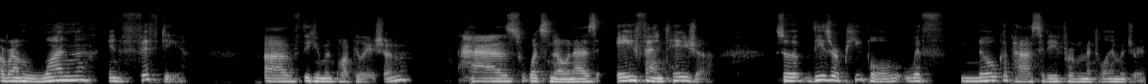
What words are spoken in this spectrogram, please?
around one in 50 of the human population has what's known as aphantasia. So these are people with no capacity for mental imagery.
